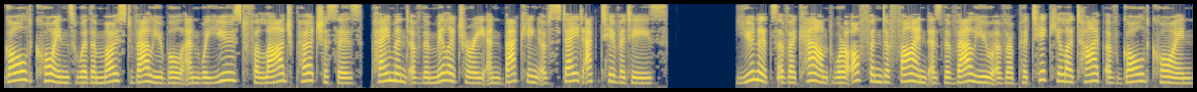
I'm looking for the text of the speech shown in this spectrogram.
Gold coins were the most valuable and were used for large purchases, payment of the military and backing of state activities. Units of account were often defined as the value of a particular type of gold coin.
